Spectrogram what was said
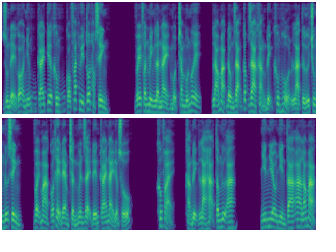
dùng để gọi những cái kia không có phát huy tốt học sinh. Về phần mình lần này một trăm bốn mươi, lão mạc đồng dạng cấp ra khẳng định không hổ là tứ trung nữ sinh, vậy mà có thể đem trần nguyên dạy đến cái này điểm số. Không phải, khẳng định là hạ tâm nữ a. Nhìn nhiều nhìn ta a lão mạc.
